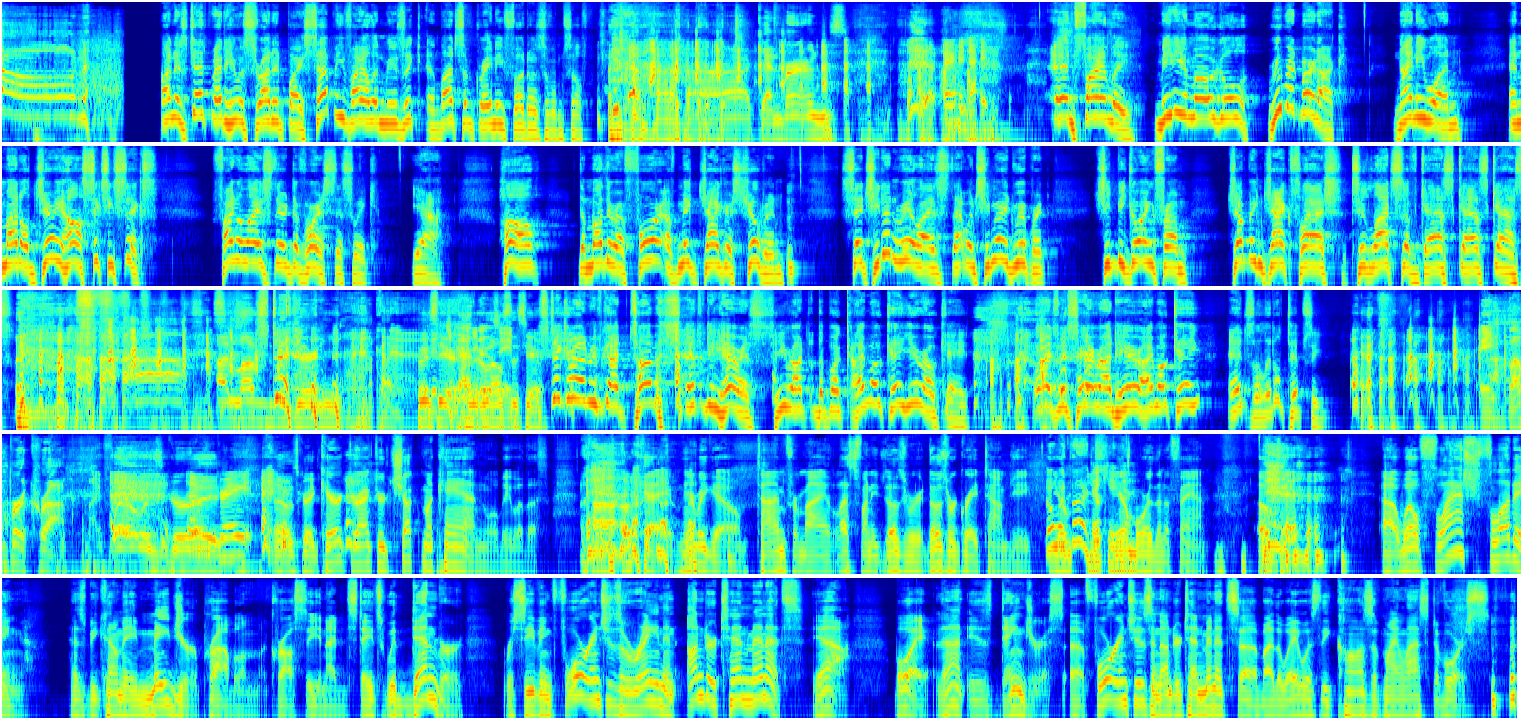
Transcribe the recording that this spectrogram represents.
On his deathbed, he was surrounded by sappy violin music and lots of grainy photos of himself. Ken Burns. Very nice. And finally, media mogul Rupert Murdoch, 91, and model Jerry Hall, 66, finalized their divorce this week. Yeah. Hall, the mother of four of Mick Jagger's children, said she didn't realize that when she married Rupert, she'd be going from jumping jack flash to lots of gas, gas, gas. I love the journey. Who's here? That Who is else is here? Stick around, we've got Thomas Anthony Harris. He wrote the book, I'm Okay, You're Okay. Or as we say around here, I'm okay, Ed's a little tipsy. A bumper crop, my friend. That was great. great. That was great. Character actor Chuck McCann will be with us. Uh, okay, here we go. Time for my less funny. Those were those were great, Tom G. Oh, you're, thanks. Thank you, You're more than a fan. Okay. uh, well, flash flooding has become a major problem across the United States, with Denver receiving four inches of rain in under ten minutes. Yeah. Boy, that is dangerous. Uh, four inches in under 10 minutes, uh, by the way, was the cause of my last divorce. hey,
